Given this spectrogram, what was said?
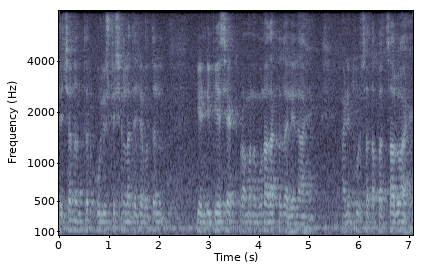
त्याच्यानंतर पोलीस स्टेशनला त्याच्याबद्दल एन डी पी एस ॲक्टप्रमाणे गुन्हा दाखल झालेला आहे आणि पुढचा तपास चालू आहे.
